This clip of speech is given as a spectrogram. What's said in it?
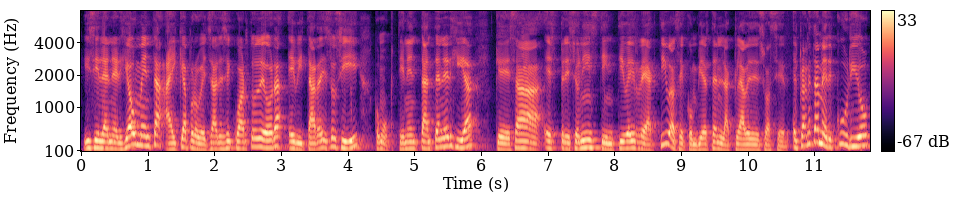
Y si la energía aumenta, hay que aprovechar ese cuarto de hora, evitar eso sí, como tienen tanta energía, que esa expresión instintiva y reactiva se convierta en la clave de su hacer. El planeta Mercurio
